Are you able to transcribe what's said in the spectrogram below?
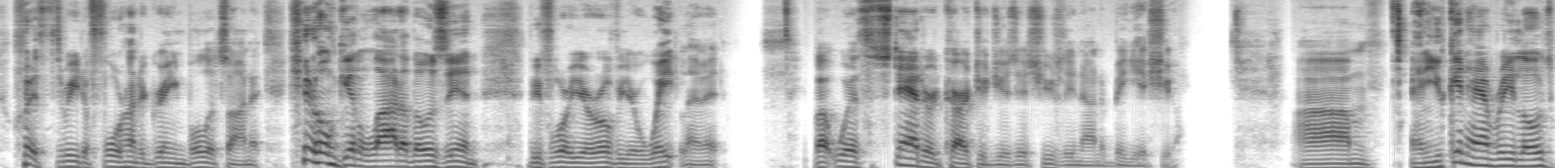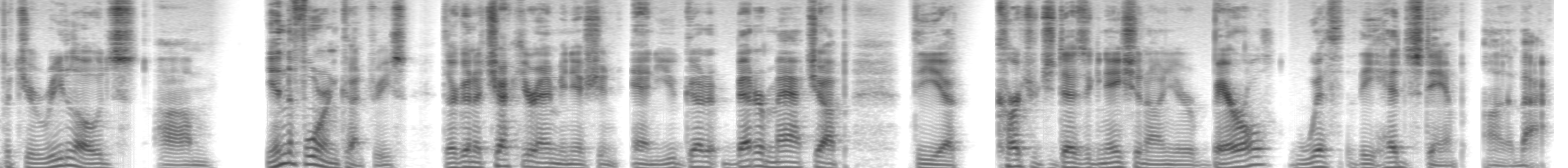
with three to 400 grain bullets on it. You don't get a lot of those in before you're over your weight limit. But with standard cartridges, it's usually not a big issue. Um, and you can have reloads, but your reloads um, in the foreign countries, they're going to check your ammunition and you got better match up the uh, cartridge designation on your barrel with the head stamp on the back.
